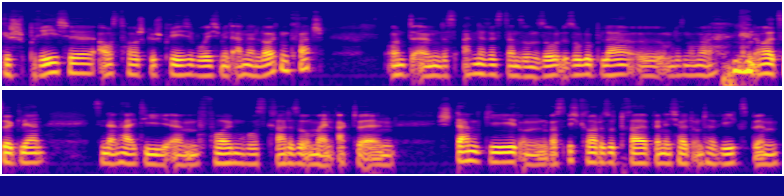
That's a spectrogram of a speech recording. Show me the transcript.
Gespräche, Austauschgespräche, wo ich mit anderen Leuten quatsch. Und ähm, das andere ist dann so ein Solo-Bla, äh, um das nochmal genauer zu erklären, sind dann halt die ähm, Folgen, wo es gerade so um meinen aktuellen Stand geht und was ich gerade so treibe, wenn ich halt unterwegs bin.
